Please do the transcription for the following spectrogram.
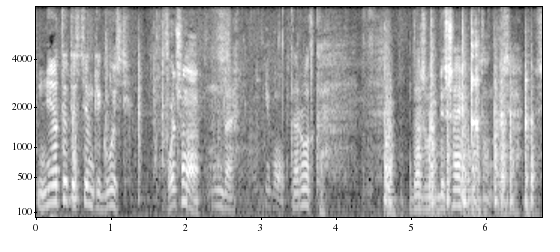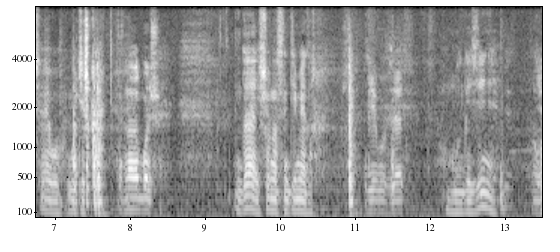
Не от этой стенки гвоздь. Больше? Да. Коротко. Даже вот без шайбы, вот он, вся, вся его вытяжка. Это надо больше. Да, еще на сантиметр. Где его взять? В магазине Нету.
